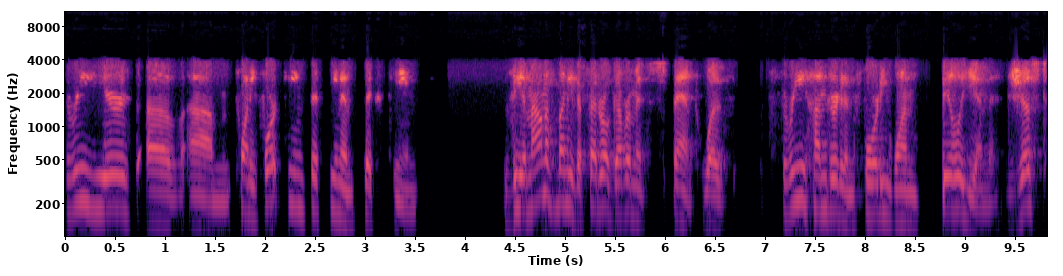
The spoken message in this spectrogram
three years of um, 2014, 15, and 16, the amount of money the federal government spent was 341 billion just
